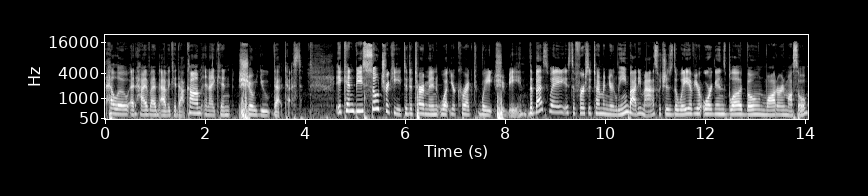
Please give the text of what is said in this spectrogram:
hello at highvibeadvocate.com and I can show you that test. It can be so tricky to determine what your correct weight should be. The best way is to first determine your lean body mass, which is the weight of your organs, blood, bone, water, and muscle.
